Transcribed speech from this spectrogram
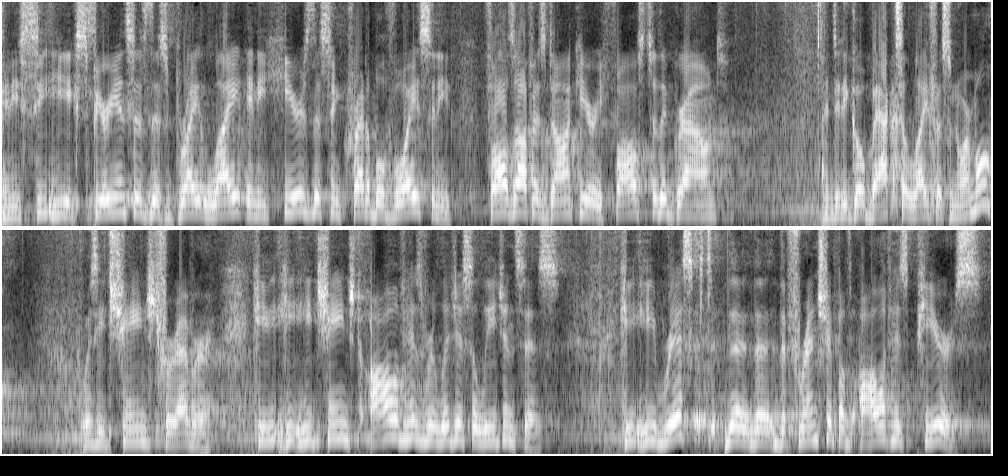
And he, see, he experiences this bright light and he hears this incredible voice and he falls off his donkey or he falls to the ground. And did he go back to life as normal? Or was he changed forever? He, he, he changed all of his religious allegiances. He, he risked the, the, the friendship of all of his peers.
